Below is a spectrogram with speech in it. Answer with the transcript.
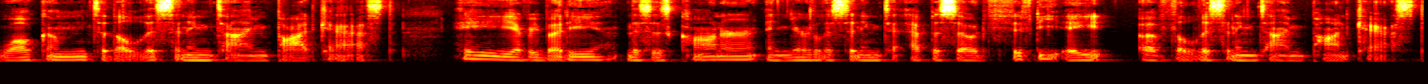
Welcome to the Listening Time Podcast. Hey, everybody, this is Connor, and you're listening to episode 58 of the Listening Time Podcast.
